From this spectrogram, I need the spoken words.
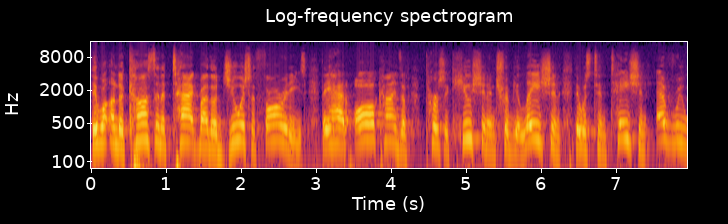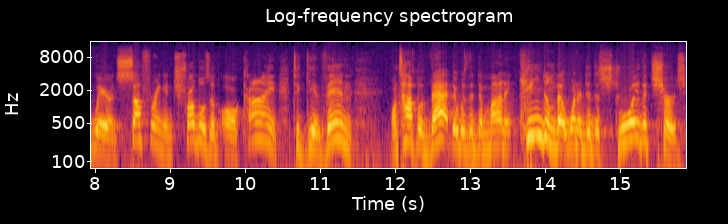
They were under constant attack by the Jewish authorities. They had all kinds of persecution and tribulation. There was temptation everywhere and suffering and troubles of all kind to give in on top of that, there was the demonic kingdom that wanted to destroy the church,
